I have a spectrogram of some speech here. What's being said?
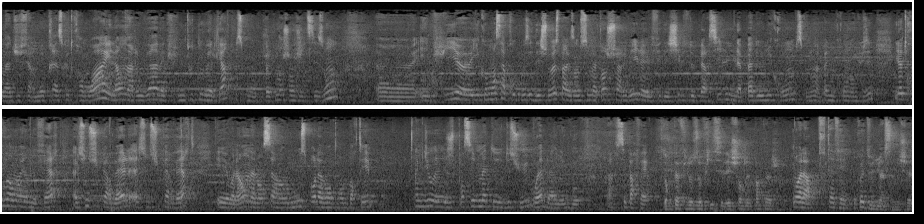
on a dû fermer presque trois mois. Et là, on a réouvert avec une toute nouvelle carte parce qu'on a complètement changé de saison. Euh, et puis euh, il commence à proposer des choses. Par exemple, ce matin, je suis arrivée, il avait fait des chips de persil. Il n'a pas de micro-ondes parce que nous, on n'a pas de micro-ondes en cuisine. Il a trouvé un moyen de le faire. Elles sont super belles, elles sont super vertes. Et voilà, on a lancé un mousse pour la vente à emporter. Il me dit, je pensais le mettre de- dessus. Ouais, bah, il est beau. Bah, C'est parfait. Donc ta philosophie, c'est l'échange et le partage. Voilà, tout à fait. Pourquoi es-tu venu à Saint-Michel?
